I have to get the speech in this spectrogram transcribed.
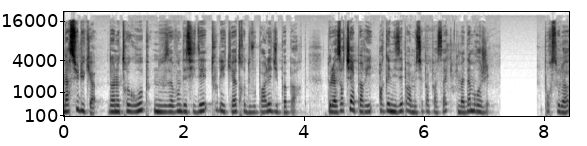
Merci Lucas. Dans notre groupe, nous avons décidé tous les quatre de vous parler du pop art, de la sortie à Paris organisée par M. Papassac et Mme Roger. Pour cela,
